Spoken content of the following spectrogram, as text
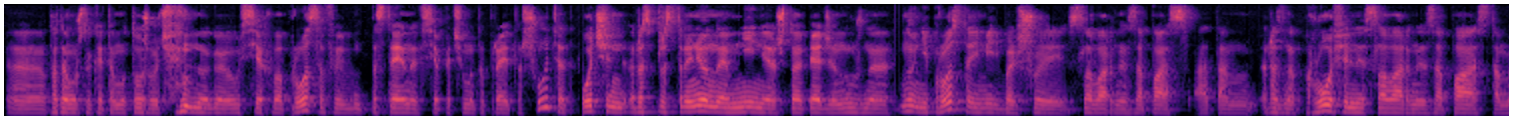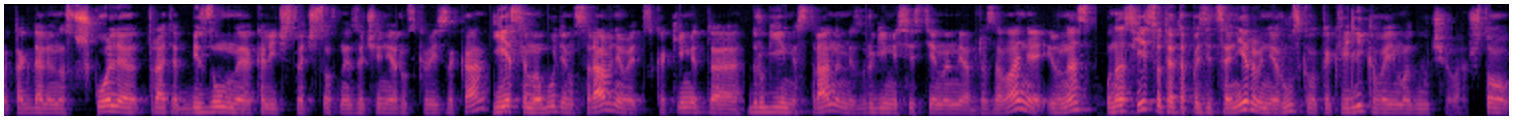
потому что к этому тоже очень много у всех вопросов, и постоянно все почему-то про это шутят. Очень распространенное мнение, что, опять же, нужно, ну, не просто иметь большой словарный запас, а там разнопрофильный словарный запас, там и так далее. У нас в школе тратят безумное количество часов на изучение русского языка. Если мы будем сравнивать с какими-то другими странами, с другими системами образования, и у нас, у нас есть вот это позиционирование русского как великого и могучего, что что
